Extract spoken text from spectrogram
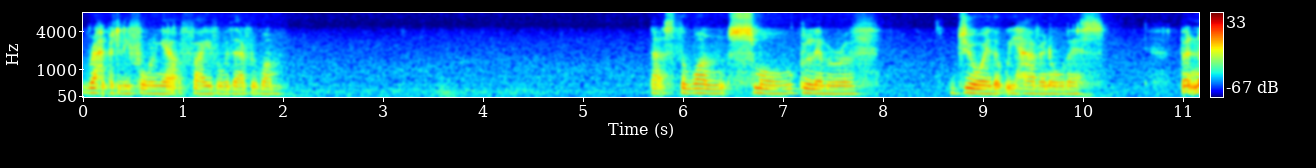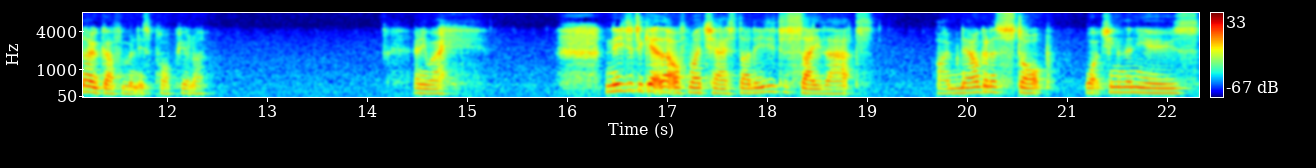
rapidly falling out of favour with everyone. That's the one small glimmer of joy that we have in all this. But no government is popular. Anyway, needed to get that off my chest. I needed to say that. I'm now going to stop watching the news.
